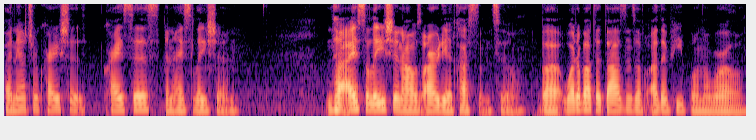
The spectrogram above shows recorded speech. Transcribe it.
financial crisis, crisis, and isolation. The isolation I was already accustomed to, but what about the thousands of other people in the world?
